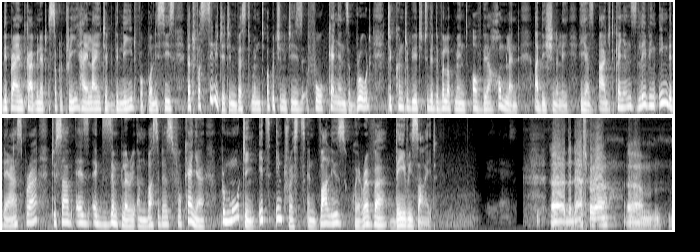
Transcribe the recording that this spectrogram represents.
The Prime Cabinet Secretary highlighted the need for policies that facilitate investment opportunities for Kenyans abroad to contribute to the development of their homeland. Additionally, he has urged Kenyans living in the diaspora to serve as exemplary ambassadors for Kenya, promoting its interests and values wherever they reside. Uh, the diaspora um,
